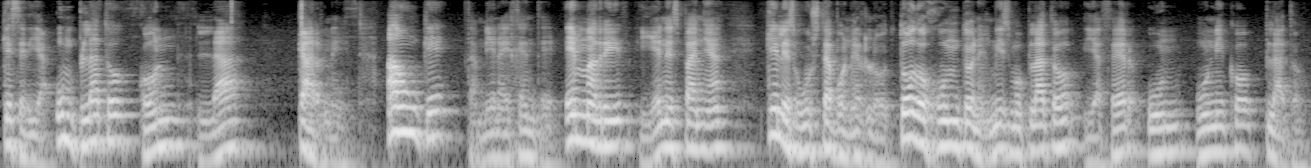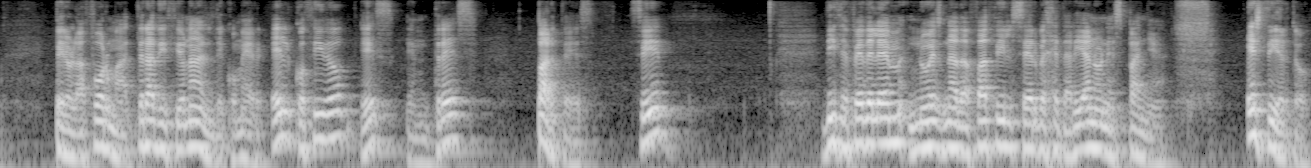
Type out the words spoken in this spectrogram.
que sería un plato con la carne. Aunque también hay gente en Madrid y en España que les gusta ponerlo todo junto en el mismo plato y hacer un único plato. Pero la forma tradicional de comer el cocido es en tres partes. ¿Sí? Dice Fedelem, no es nada fácil ser vegetariano en España. Es cierto,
